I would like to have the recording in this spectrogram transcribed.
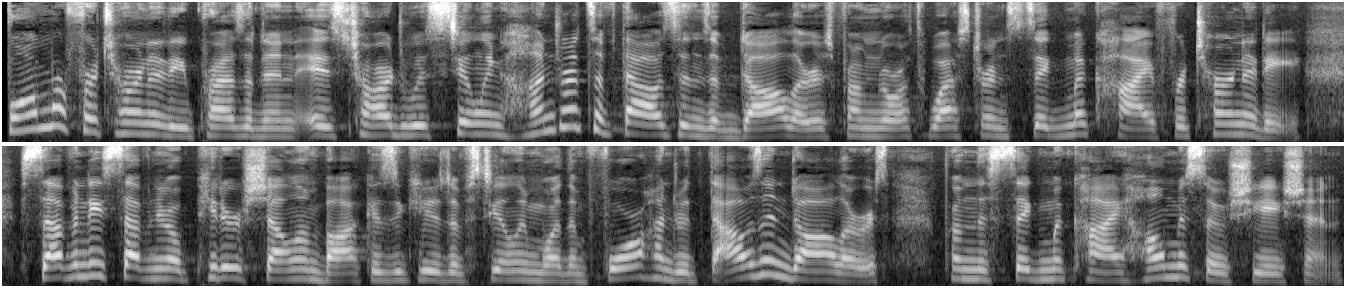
Former fraternity president is charged with stealing hundreds of thousands of dollars from Northwestern Sigma Chi fraternity. 77-year-old Peter Schellenbach is accused of stealing more than $400,000 from the Sigma Chi Home Association.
